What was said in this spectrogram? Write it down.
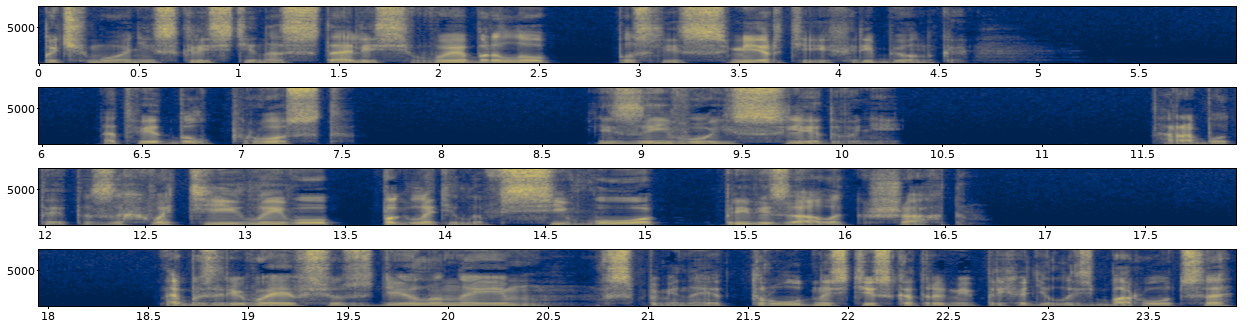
почему они с Кристин остались в Эберло после смерти их ребенка. Ответ был прост. Из-за его исследований. Работа эта захватила его, поглотила всего, привязала к шахтам. Обозревая все сделанное им, вспоминая трудности, с которыми приходилось бороться,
